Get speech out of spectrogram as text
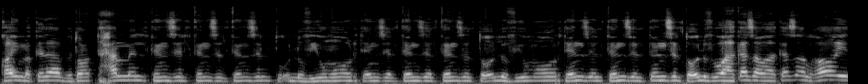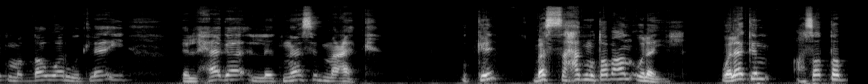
قايمة كده بتقعد تحمل تنزل تنزل تنزل تقول له view more تنزل تنزل تنزل تقول له view more تنزل تنزل تنزل تقول له وهكذا وهكذا لغاية ما تدور وتلاقي الحاجة اللي تناسب معاك. okay؟ بس حجمه طبعا قليل. ولكن هسطب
